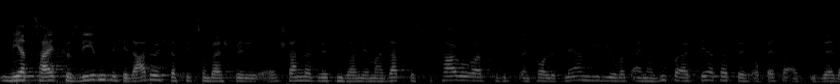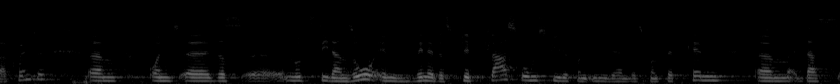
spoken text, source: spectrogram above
mehr Zeit fürs Wesentliche dadurch, dass sie zum Beispiel äh, Standardwissen, sagen wir mal Satz des Pythagoras, da gibt es ein tolles Lernvideo, was einer super erklärt hat, vielleicht auch besser als ich selber könnte. Ähm, und äh, das äh, nutzt sie dann so im Sinne des Flipped Classrooms, viele von Ihnen werden das Konzept kennen, ähm, dass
